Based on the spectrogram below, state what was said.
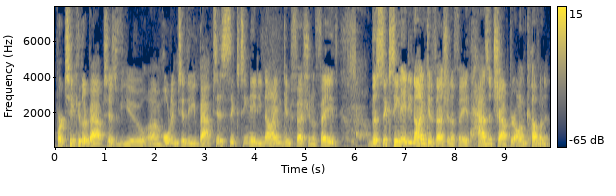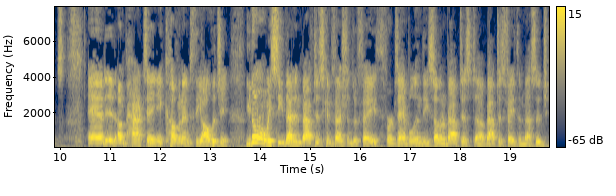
particular Baptist view, um, holding to the Baptist 1689 Confession of Faith, the 1689 Confession of Faith has a chapter on covenants. And it unpacks a, a covenant theology. You don't always see that in Baptist confessions of faith. For example, in the Southern Baptist uh, Baptist Faith and Message,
